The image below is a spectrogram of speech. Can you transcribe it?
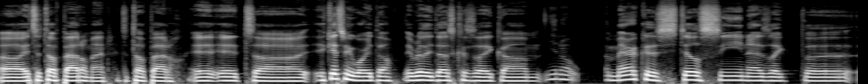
Uh, it's a tough battle, man. It's a tough battle. It it uh, it gets me worried though. It really does, cause like um, you know, America is still seen as like the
